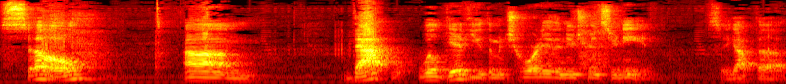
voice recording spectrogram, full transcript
So, um, that will give you the majority of the nutrients you need. So you got the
